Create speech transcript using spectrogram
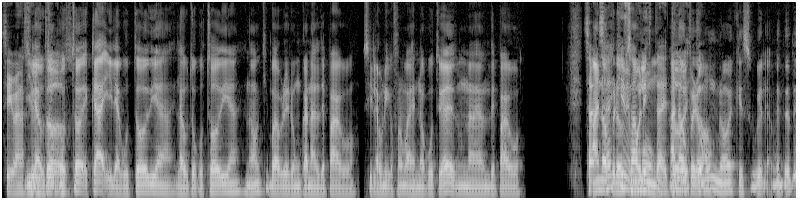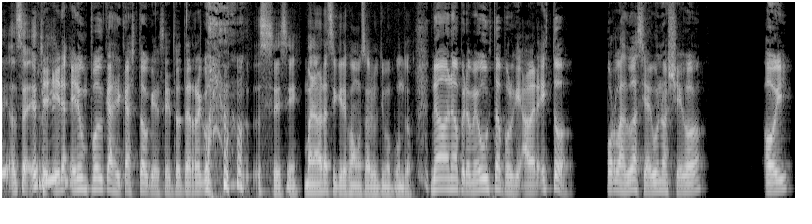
Sí, van a Y la, subir autocustodia, y la custodia, la autocustodia, ¿no? ¿Quién va a abrir un canal de pago? Si la única forma de no custodiar es un canal de pago. Ah, no, ¿sabes pero usa Moon. Ah, no, pero? Moon no es que sube la... ¿Me entendés? O sea, es era, era un podcast de Cash Tokens, esto te recuerdo. Sí, sí. Bueno, ahora si querés vamos al último punto. No, no, pero me gusta porque, a ver, esto, por las dudas, si alguno llegó hoy,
